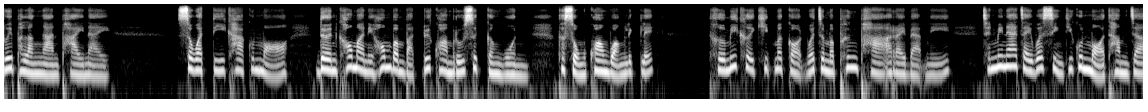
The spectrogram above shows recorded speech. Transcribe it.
ด้วยพลังงานภายใน สวัสดีค่ะคุณหมอ เดินเข้ามาในห้องบำบัดด้วยความรู้สึกกังวล ผสมความหวังเล็กๆ เธอไม่เคยคิดมาก่อนว่าจะมาพึ่งพาอะไรแบบนี้ ฉันไม่แน่ใจว่าสิ่งที่คุณหมอทำจะ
